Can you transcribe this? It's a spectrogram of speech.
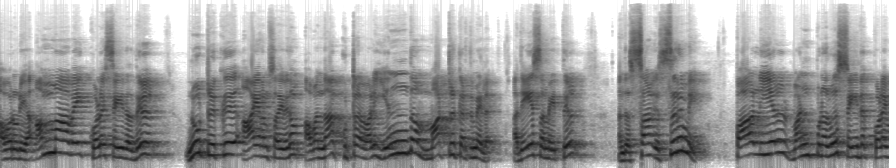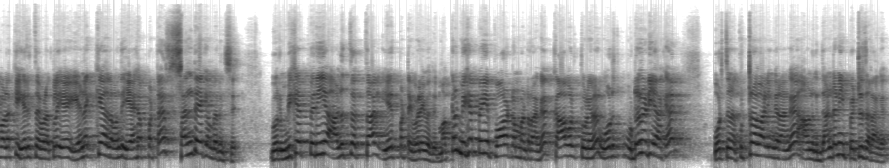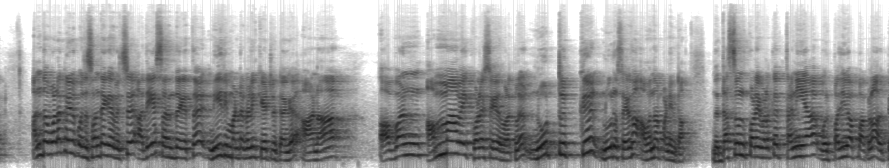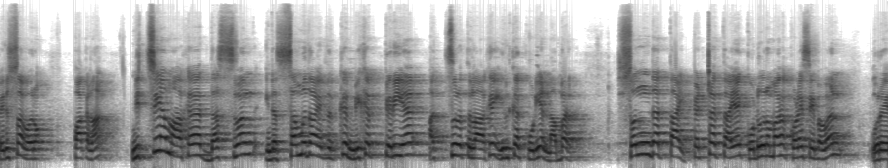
அவருடைய அம்மாவை கொலை செய்ததில் நூற்றுக்கு ஆயிரம் சதவீதம் அவன்தான் குற்றவாளி எந்த மாற்று கருத்துமே இல்லை. அதே சமயத்தில் அந்த சிறுமி பாலியல் வன்புணர்வு செய்த கொலை வழக்கு எரித்த வழக்கில் எனக்கே அதில் வந்து ஏகப்பட்ட சந்தேகம் இருந்துச்சு. ஒரு மிகப்பெரிய அழுத்தத்தால் ஏற்பட்ட விளைவது மக்கள் மிகப்பெரிய போராட்டம் பண்ணுறாங்க காவல்துறையினர் ஒரு உடனடியாக ஒருத்தனை குற்றவாளிங்கிறாங்க. அவனுக்கு தண்டனையும் பெற்று தராங்க அந்த வழக்கில் எனக்கு கொஞ்சம் சந்தேகம் வச்சு அதே சந்தேகத்தை நீதிமன்றங்களையும் கேட்டிருக்காங்க. ஆனால் அவன் அம்மாவை கொலை செய்த வழக்கில் நூற்றுக்கு நூறு சதவீதம் அவன் தான் பண்ணியிருக்கான். இந்த தசவந்த் கொலை வழக்கை தனியாக ஒரு பதிவாக பார்க்கலாம். அது பெருசாக வரும். பார்க்கலாம். நிச்சயமாக தஸ்வந்த் இந்த சமுதாயத்திற்கு மிகப்பெரிய அச்சுறுத்தலாக இருக்கக்கூடிய நபர். சொந்த தாய் பெற்ற தாயை கொடூரமாக கொலை செய்பவன் ஒரு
